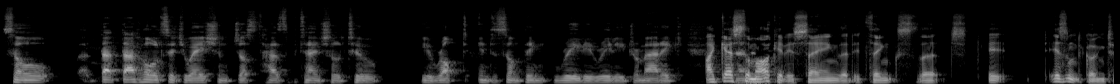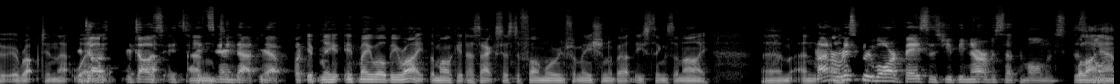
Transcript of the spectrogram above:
So uh, that that whole situation just has the potential to erupt into something really, really dramatic. I guess um, the market is saying that it thinks that it isn't going to erupt in that way. It does. It does. It's, it's saying that, yeah. But it may it may well be right. The market has access to far more information about these things than I. Um, and on a risk reward basis, you'd be nervous at the moment. There's well, no I am,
